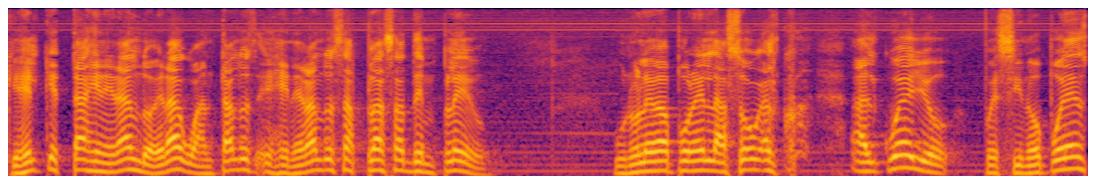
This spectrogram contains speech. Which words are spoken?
que es el que está generando, era aguantando, generando esas plazas de empleo, uno le va a poner la soga al, cuello, pues si no pueden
